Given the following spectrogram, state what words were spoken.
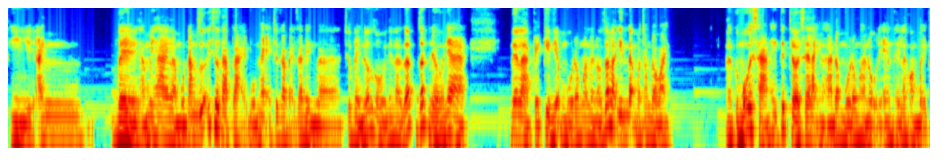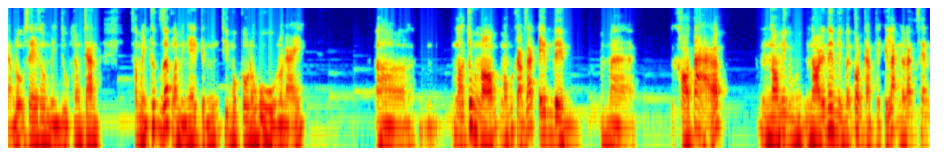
thì anh về tháng 12 là một năm rưỡi chưa gặp lại bố mẹ chưa gặp lại gia đình và chưa về nước rồi nên là rất rất nhớ nhà. Nên là cái kỷ niệm mùa đông năm này nó rất là in đậm vào trong đầu anh. Ờ, cứ mỗi sáng thì tiết trời xe lạnh ở Hà Đông mùa đông Hà Nội thì em thấy là khoảng 7 8 độ C thôi mình dùng trong chăn. Xong mình thức giấc là mình nghe tiếng chim bồ câu nó gù gù nó gáy. Uh, nói chung nó nó có cảm giác êm đềm mà khó tả lắm. Nó mình nói đến đây mình vẫn còn cảm thấy cái lạnh nó đang xen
